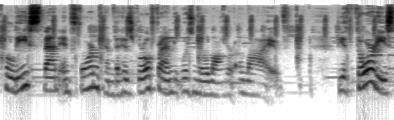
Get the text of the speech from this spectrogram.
Police then informed him that his girlfriend was no longer alive. The authorities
